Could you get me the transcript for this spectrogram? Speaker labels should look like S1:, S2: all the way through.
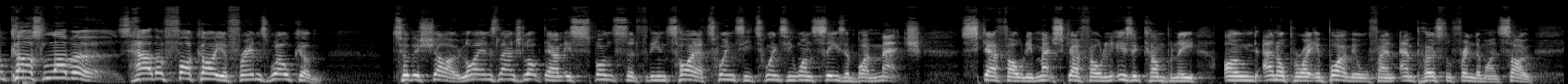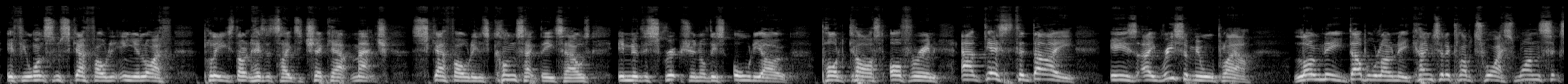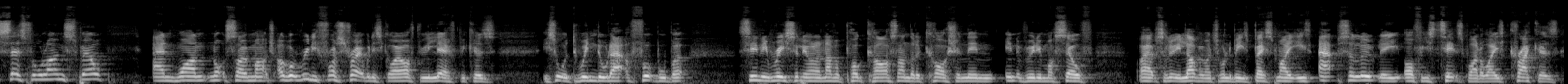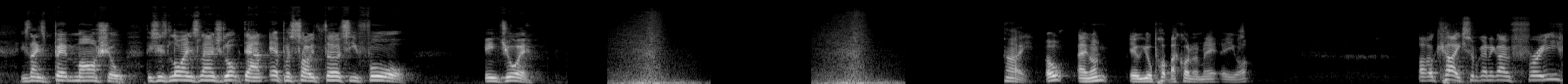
S1: Podcast lovers, how the fuck are you, friends? Welcome to the show. Lions Lounge Lockdown is sponsored for the entire 2021 season by Match Scaffolding. Match Scaffolding is a company owned and operated by a Millwall fan and personal friend of mine. So, if you want some scaffolding in your life, please don't hesitate to check out Match Scaffolding's contact details in the description of this audio podcast offering. Our guest today is a recent Millwall player. Loanee, double loanee, came to the club twice, one successful loan spell and one not so much. I got really frustrated with this guy after he left because he sort of dwindled out of football. But seeing him recently on another podcast under the cosh and then interviewing him myself, I absolutely love him. I just want to be his best mate. He's absolutely off his tits, by the way. He's crackers. His name's Ben Marshall. This is Lions Lounge Lockdown, episode 34. Enjoy. Hi. Oh, hang on. You'll pop back on in a minute. There you are. Okay, so we're going to go in three,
